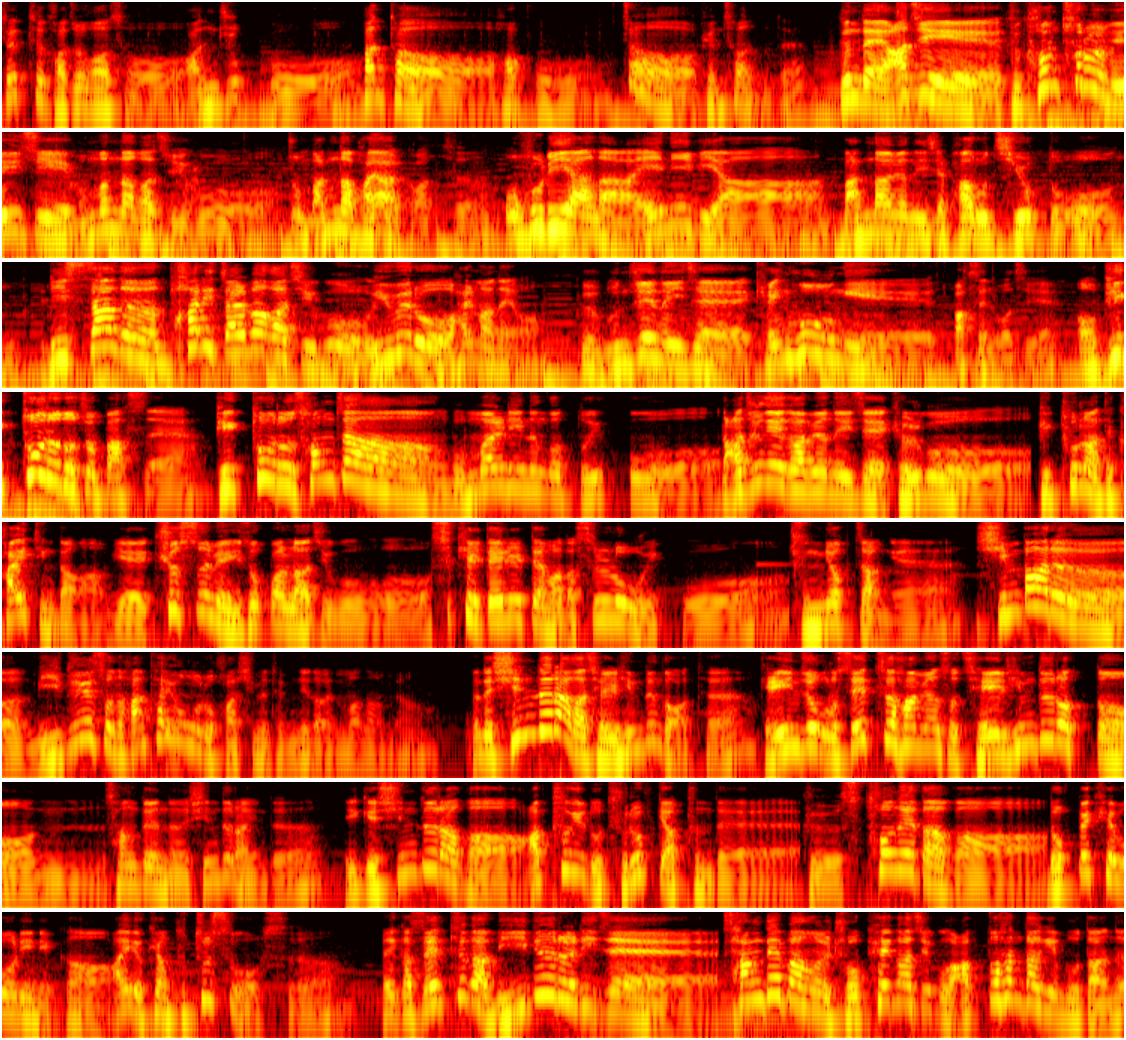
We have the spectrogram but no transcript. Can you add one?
세트 가져가서 안 죽고 한타 하고 진짜 괜찮은데? 근데 아직 그 컨트롤 메이지 못 만나가지고 좀 만나봐야 할 것 같은. 오리아나 애니비아. 만나면 이제 바로 지옥도 온. 리사는 팔이 짧아가지고 의외로 할만해요 그 문제는 이제 갱호응이 빡센 거지. 어 빅토르도 좀 빡세. 빅토르 성장 못 말리는 것도 있고 나중에 가면 이제 결국 빅토르한테 카이팅 당함. 얘 Q 쓰면 이속 빨라지고 스킬 때릴 때마다 슬로우 있고 중력 장애. 신발은 미드에서는 한타용으로 가시면 됩니다. 웬만하면. 근데 신드라가 제일 힘든 것 같아. 개인적으로 세트 하면서 제일 힘들었던 상대는 신드라인 데 이게 신드라가 아프기도 더럽게 아픈데 그 스턴에다가 넉백해버리니까 아예 그냥 붙을 수가 없어. 그러니까 세트가 미드를 이제 상대방을 좁혀가지고 압도한다기보다는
